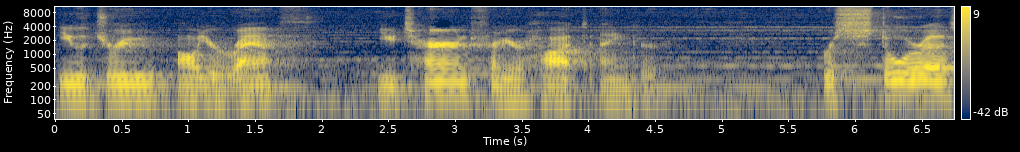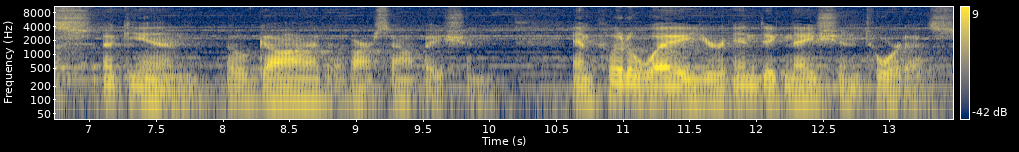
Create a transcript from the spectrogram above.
You withdrew all your wrath. You turned from your hot anger. Restore us again, O God of our salvation, and put away your indignation toward us.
